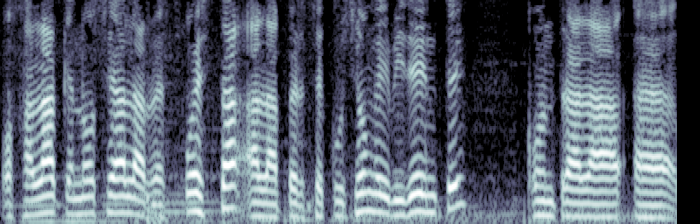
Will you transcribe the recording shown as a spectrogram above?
Ojalá que no sea la respuesta a la persecución evidente contra la, eh,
